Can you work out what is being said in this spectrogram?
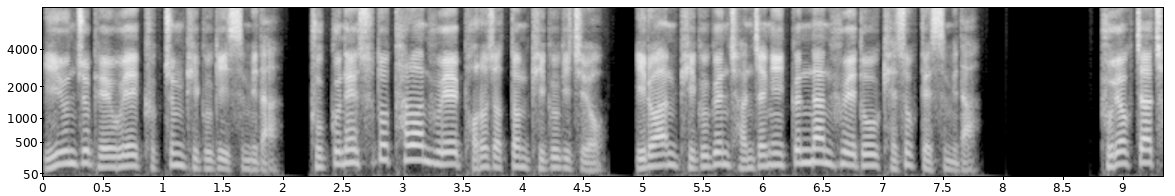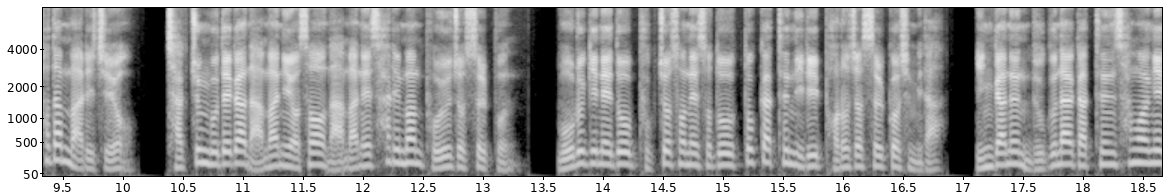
이윤주 배우의 극중 비극이 있습니다. 국군의 수도 탈환 후에 벌어졌던 비극이지요. 이러한 비극은 전쟁이 끝난 후에도 계속됐습니다. 부역자 처단 말이지요. 작중 부대가 남한이어서 남한의 사리만 보여줬을 뿐 모르긴 해도 북조선에서도 똑같은 일이 벌어졌을 것입니다. 인간은 누구나 같은 상황에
